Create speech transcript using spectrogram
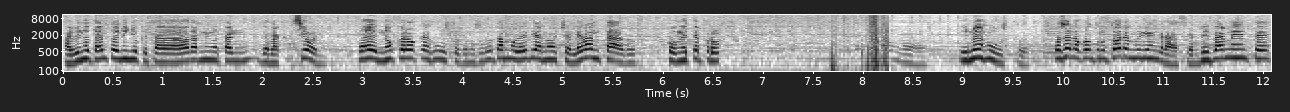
habiendo tantos niños que ahora mismo están de vacaciones. Entonces no creo que es justo que nosotros estamos desde anoche levantados con este problema y no es justo. Entonces los constructores, muy bien, gracias. Principalmente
